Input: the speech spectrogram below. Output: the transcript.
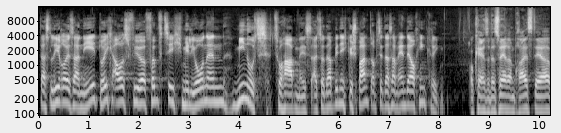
dass Leroy Sané durchaus für 50 Millionen Minus zu haben ist. Also da bin ich gespannt, ob sie das am Ende auch hinkriegen. Okay, also das wäre ein Preis, der,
